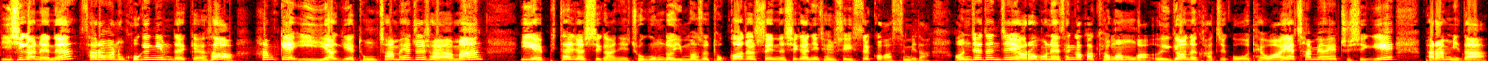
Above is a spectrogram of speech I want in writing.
이 시간에는 사랑하는 고객님들께서 함께 이 이야기에 동참해 주셔야만 이 에피타이저 시간이 조금 더 입맛을 돋궈줄 수 있는 시간이 될 수 있을 것 같습니다. 언제든지 여러분의 생각과 경험과 의견을 가지고 대화에 참여해 주시기 바랍니다.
